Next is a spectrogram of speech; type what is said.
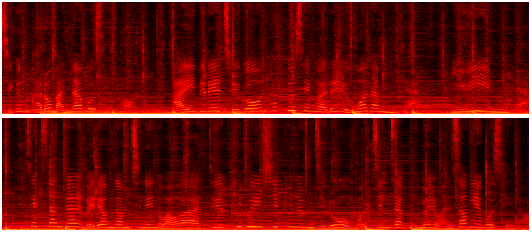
지금 바로 만나보세요. 아이들의 즐거운 학교 생활을 응원합니다. 2위입니다. 색상별 매력 넘치는 와와아트 PVC 필름지로 멋진 작품을 완성해보세요.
